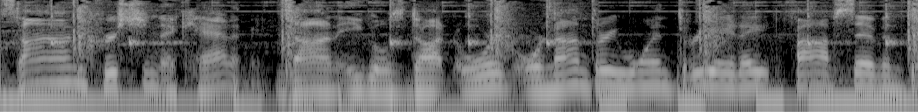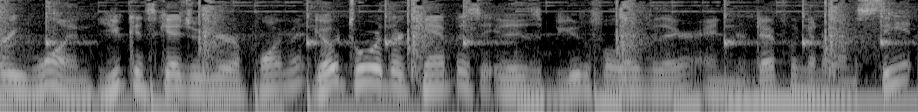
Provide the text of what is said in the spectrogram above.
Zion Christian Academy, zioneagles.org or 931-388-5731. You can schedule your appointment. Go tour their campus. It is beautiful over there and you're definitely going to want to see it.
